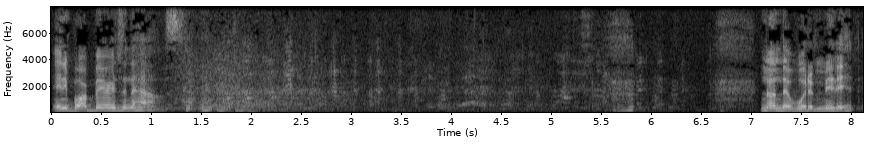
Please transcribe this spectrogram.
Any barbarians in the house? None that would admit it.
